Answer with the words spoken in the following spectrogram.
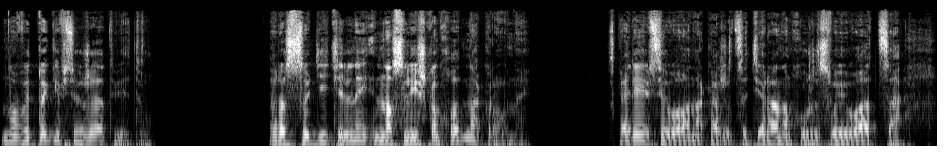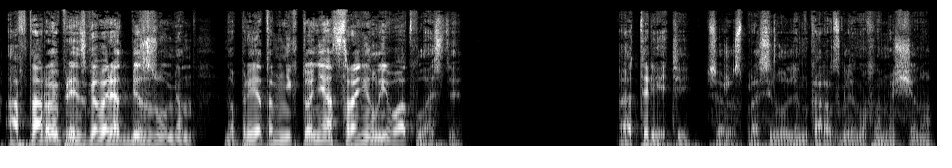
но в итоге все же ответил. Рассудительный, но слишком хладнокровный. Скорее всего, он окажется тираном хуже своего отца, а второй принц, говорят, безумен, но при этом никто не отстранил его от власти. — А третий? — все же спросила Ленкара, взглянув на мужчину.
